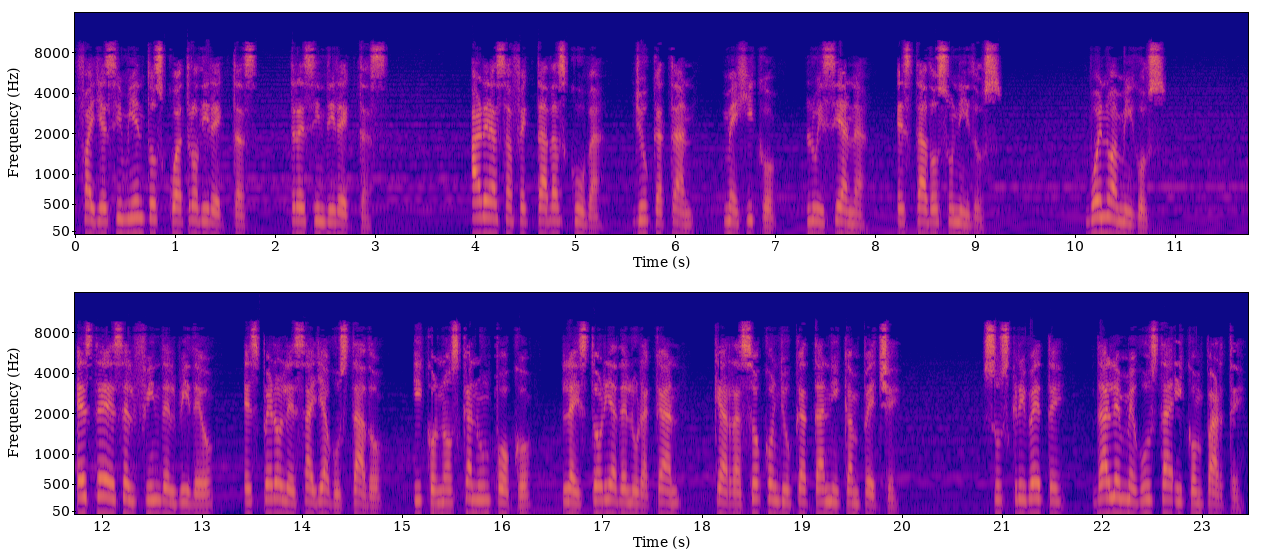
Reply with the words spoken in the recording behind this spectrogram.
Fallecimientos 4 directas, 3 indirectas. Áreas afectadas Cuba, Yucatán, México, Luisiana, Estados Unidos. Bueno amigos. Este es el fin del video, espero les haya gustado, y conozcan un poco, la historia del huracán, que arrasó con Yucatán y Campeche. Suscríbete, dale me gusta y comparte.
